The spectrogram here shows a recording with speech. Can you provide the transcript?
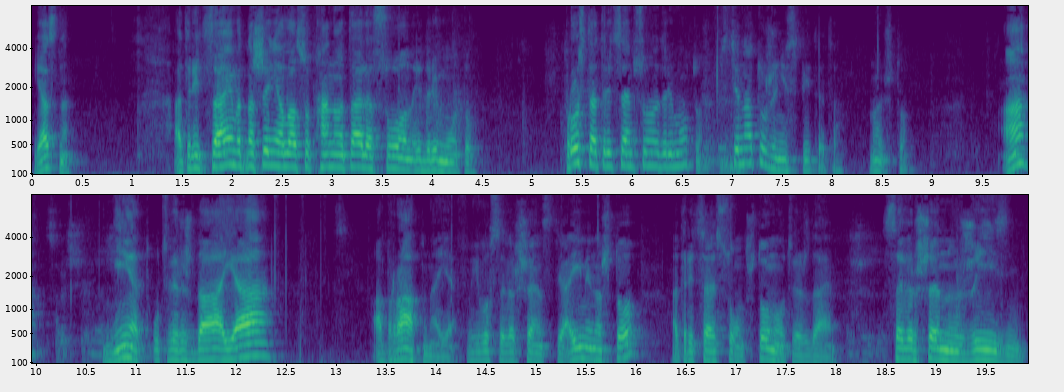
Ясно? Отрицаем в отношении Аллаха Субхану Аталя сон и дремоту. Просто отрицаем сон и дремоту. Стена тоже не спит это. Ну и что? А? Нет, утверждая обратное в его совершенстве. А именно что? Отрицая сон. Что мы утверждаем? Совершенную жизнь.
